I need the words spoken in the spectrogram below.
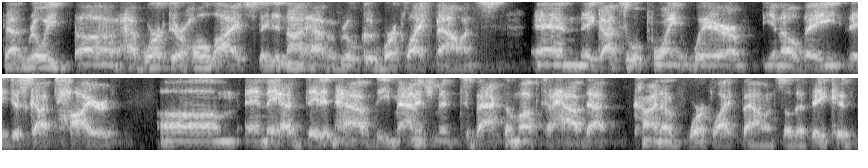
that really uh, have worked their whole lives. They did not have a real good work life balance. And they got to a point where you know they they just got tired. Um, and they had they didn't have the management to back them up to have that kind of work life balance so that they could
